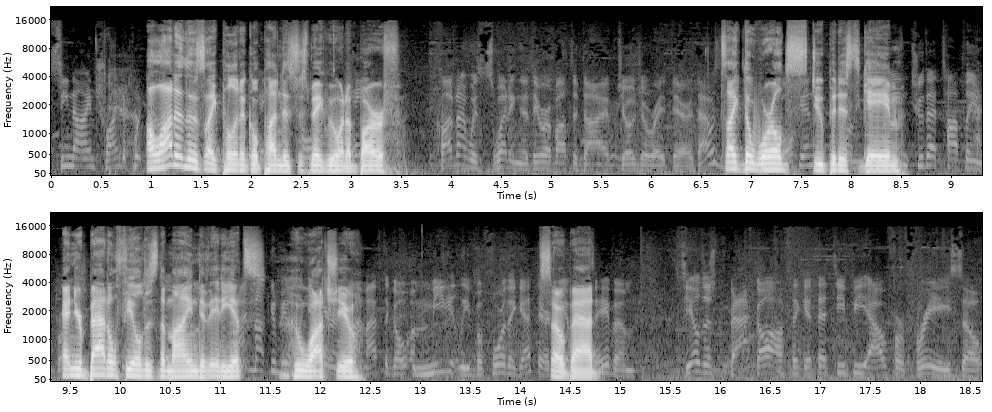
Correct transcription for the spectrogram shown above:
C9 trying to put A lot of those like political pundits just make me want to barf. Cloud9 was sweating that they were about to dive JoJo right there. That was It's like the world's stupidest game, to that top lane and your battlefield is the mind of idiots who watch you. I have to go immediately before they get there. So to be able to bad. save. TL just back off. They get that TP out for free, so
